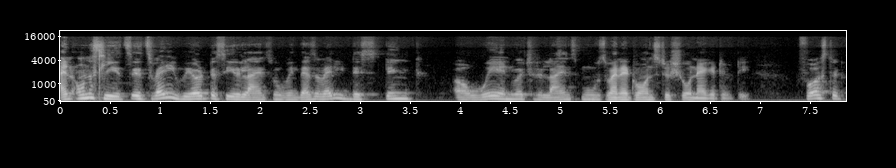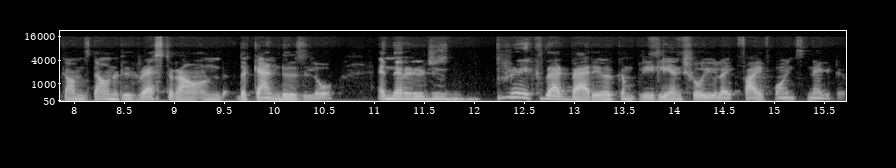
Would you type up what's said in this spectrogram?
and honestly it's it's very weird to see reliance moving. There's a very distinct uh, way in which reliance moves when it wants to show negativity. First it comes down it'll rest around the candles low and then it'll just break that barrier completely and show you like 5 points negative.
